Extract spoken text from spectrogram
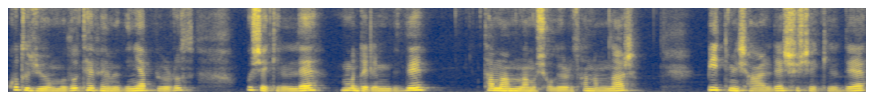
Kutucuğumuzu tepemizin yapıyoruz. Bu şekilde modelimizi tamamlamış oluyoruz hanımlar. Bitmiş halde şu şekilde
